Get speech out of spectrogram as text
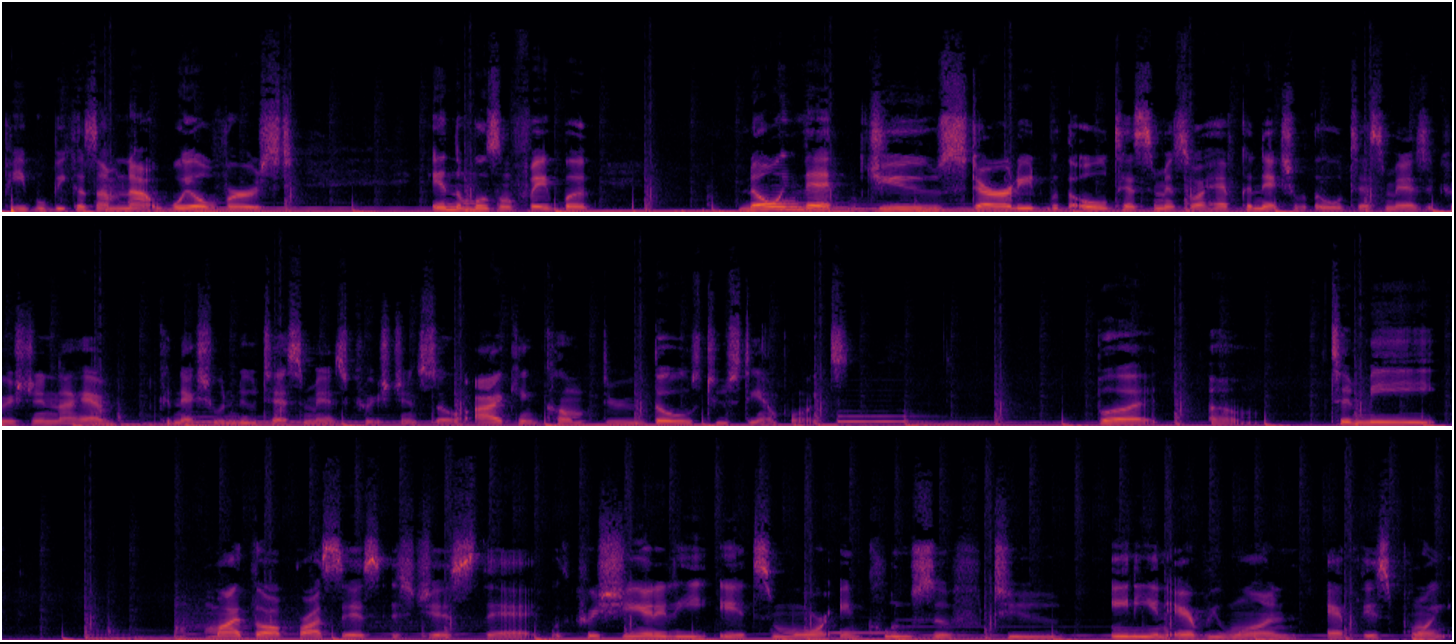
people because i'm not well versed in the muslim faith but knowing that jews started with the old testament so i have connection with the old testament as a christian and i have connection with new testament as a christian so i can come through those two standpoints but um, to me, my thought process is just that with Christianity, it's more inclusive to any and everyone at this point.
